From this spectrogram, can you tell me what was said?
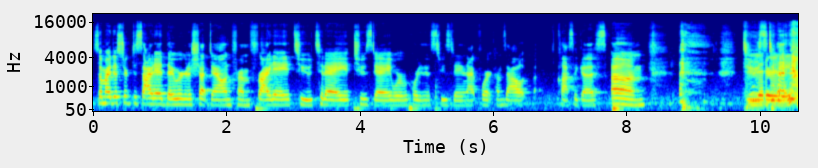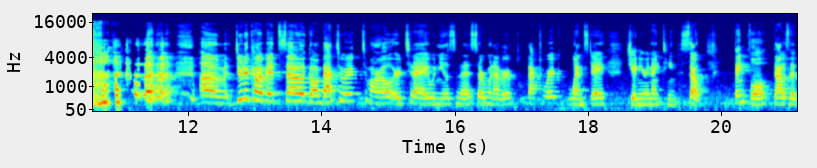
So my district decided they were going to shut down from Friday to today, Tuesday. We're recording this Tuesday, the night before it comes out. Classic us. Um, Tuesday. um, due to COVID, so going back to work tomorrow or today when you listen to this or whenever, back to work Wednesday, January 19th. So thankful. That was a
